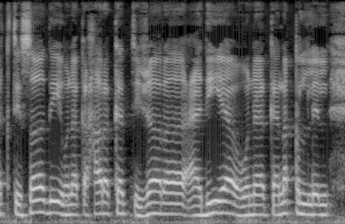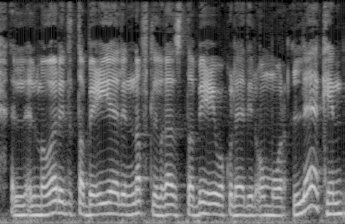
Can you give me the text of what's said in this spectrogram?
اقتصادي، هناك حركة تجارة عادية، هناك نقل للموارد الطبيعية للنفط للغاز الطبيعي وكل هذه الأمور، لكن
